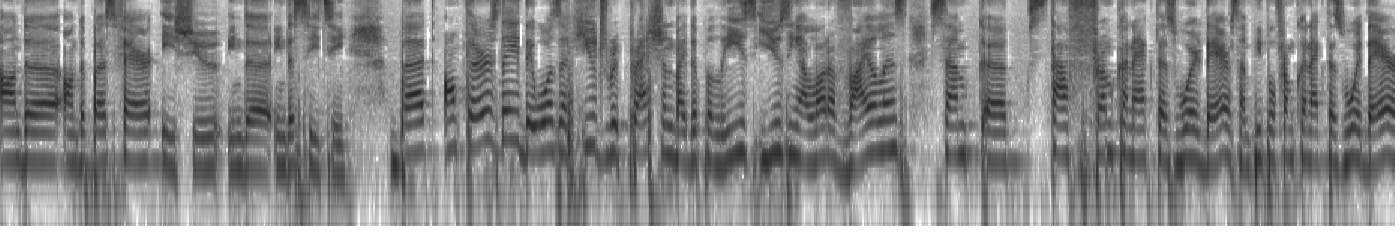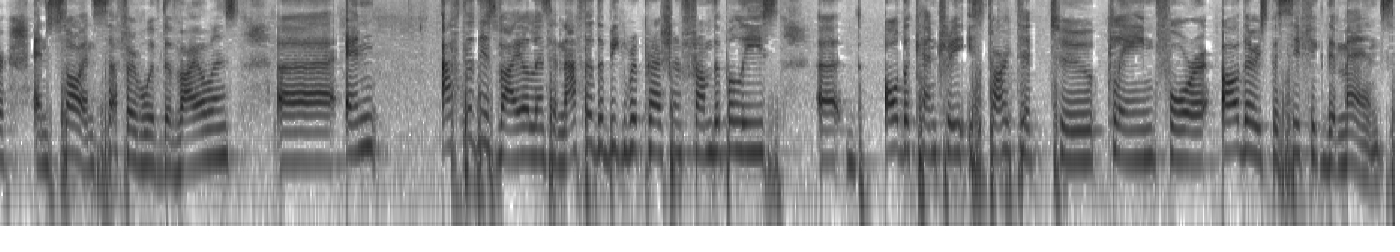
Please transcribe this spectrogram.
on the on the bus fare issue in the in the city. But on Thursday, there was a huge repression by the police using a lot of violence. Some uh, staff from Conectas were there, some people from Conectas were there and saw and suffered with the violence. Uh, and after this violence and after the big repression from the police, uh, all the country started to claim for other specific demands,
